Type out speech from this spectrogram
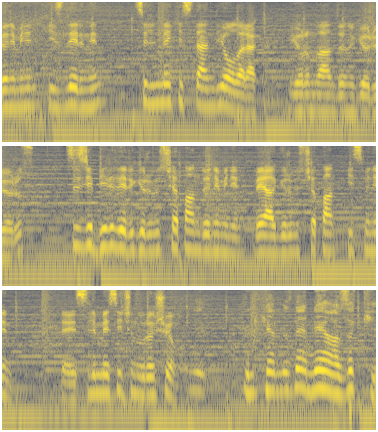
döneminin izlerinin silinmek istendiği olarak yorumlandığını görüyoruz. Sizce birileri Gürbüz Çapan döneminin veya Gürbüz Çapan isminin e, silinmesi için uğraşıyor mu? ülkemizde ne yazık ki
